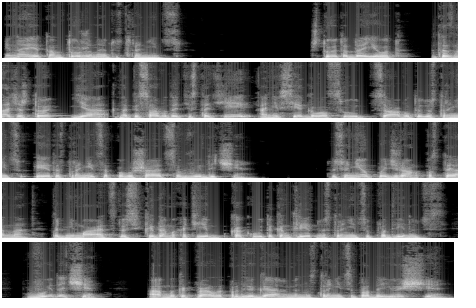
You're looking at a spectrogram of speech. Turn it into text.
И на этом тоже на эту страницу. Что это дает? Это значит, что я, написав вот эти статьи, они все голосуют за вот эту страницу, и эта страница повышается в выдаче. То есть у нее PageRank постоянно поднимается. То есть когда мы хотим какую-то конкретную страницу продвинуть в выдаче, а мы, как правило, продвигаем именно страницы продающие,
